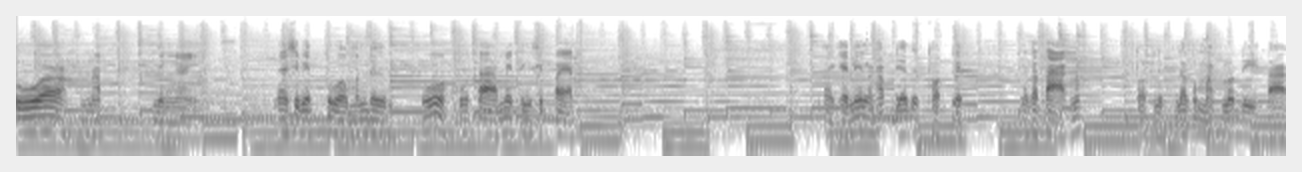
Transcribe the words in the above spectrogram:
ตัวนับยังไง ได้สิบเอ็ดตัวเหมือนเดิม โอ้โควตาไม่ถึงสิบแปดแต่แค่นี้แหละครับ เดี๋ยวจะถอดเกล็ดแล้วก็ตากเนาะตอดเล็กแล้วก็หมักรสดีตาก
